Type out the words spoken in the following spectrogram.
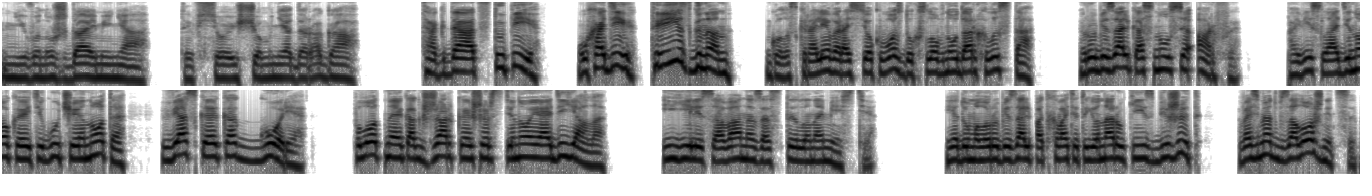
«Не вынуждай меня. Ты все еще мне дорога». «Тогда отступи! Уходи! Ты изгнан!» Голос королевы рассек воздух, словно удар хлыста. Рубизаль коснулся арфы. Повисла одинокая тягучая нота, вязкая, как горе, плотная, как жаркое шерстяное одеяло. И Елисавана застыла на месте. Я думала, Рубизаль подхватит ее на руки и сбежит, возьмет в заложницы,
